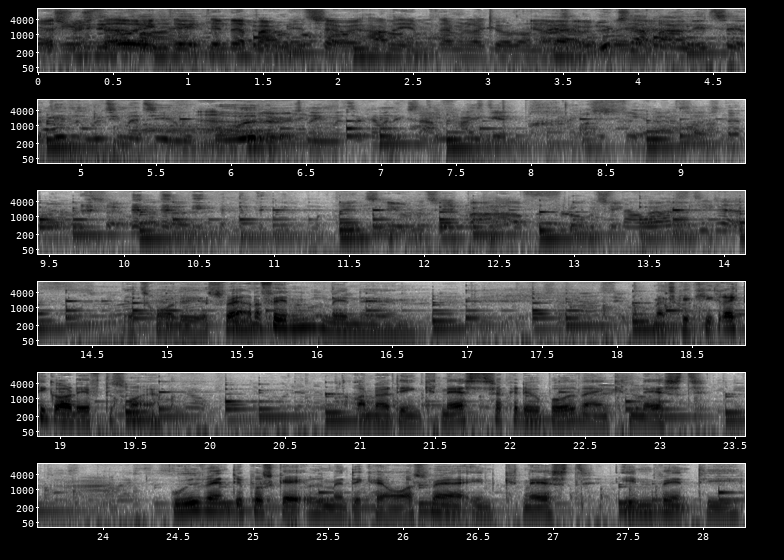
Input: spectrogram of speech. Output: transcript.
Altså, jeg synes stadigvæk, det, den der bajonetsav, jeg har derhjemme, der ville have gjort under. Ja, økse og bajonetsav, det er den ultimative hovedløsning, men så kan man ikke samle fra igen. Dens evne til bare at flå ting. der er jo også de der... Jeg tror, det er svært at finde, men øh, man skal kigge rigtig godt efter, tror jeg. Og når det er en knast, så kan det jo både være en knast udvendigt på skabet, men det kan jo også være en knast indvendig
